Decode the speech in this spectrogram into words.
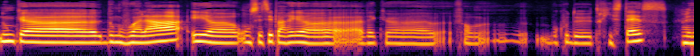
Donc, euh, donc voilà, et on s'est séparés avec beaucoup de tristesse. Mais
